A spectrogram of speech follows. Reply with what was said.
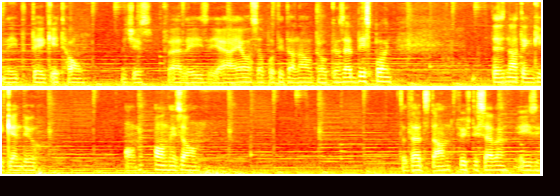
I need to take it home, which is fairly easy. Yeah, I also put it on auto because at this point, there's nothing he can do on on his own. So that's done. 57, easy.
